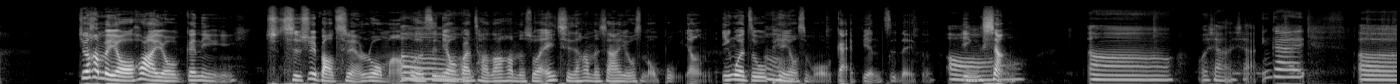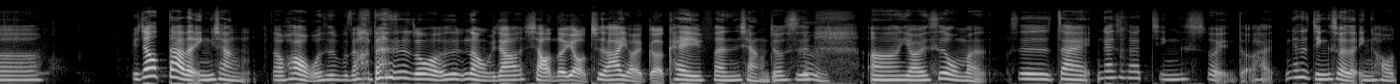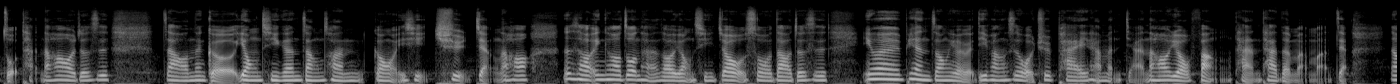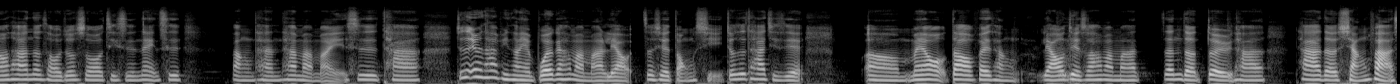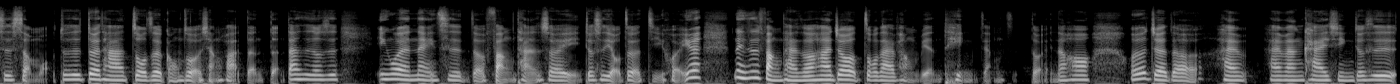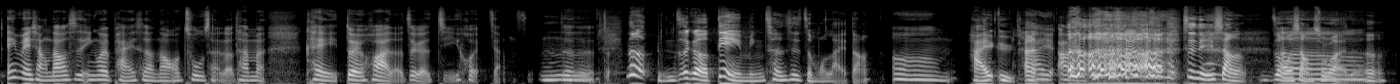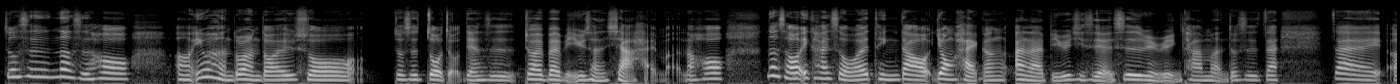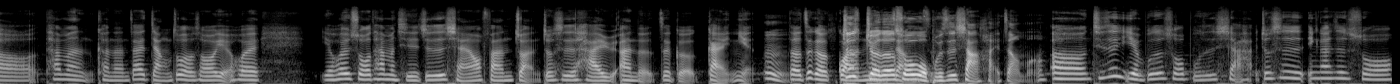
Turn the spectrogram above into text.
就他们有后来有跟你持续保持联络吗？或者是你有观察到他们说，哎，其实他们现在有什么不一样？因为这部片有什么改变之类的影响？嗯，我想一下，应该呃。比较大的影响的话，我是不知道。但是如果是那种比较小的、有趣的，话有一个可以分享，就是，嗯，有一次我们是在应该是在金穗的，还应该是金穗的映后座谈，然后我就是找那个永琪跟张川跟我一起去讲。然后那时候映后座谈的时候，永琪就说到，就是因为片中有一个地方是我去拍他们家，然后有访谈他的妈妈这样。然后他那时候就说，其实那一次。访谈他妈妈也是他，就是因为他平常也不会跟他妈妈聊这些东西，就是他其实也，嗯，没有到非常了解说他妈妈真的对于他他的想法是什么，就是对他做这个工作的想法等等。但是就是因为那一次的访谈，所以就是有这个机会。因为那次访谈的时候，他就坐在旁边听这样子，对，然后我就觉得还。还蛮开心，就是诶，没想到是因为拍摄，然后促成了他们可以对话的这个机会，这样子。嗯，对对对。那你这个电影名称是怎么来的？嗯，海与岸。海与岸 是你想怎么想出来的？嗯，就是那时候，嗯，因为很多人都会说，就是做酒店是就会被比喻成下海嘛。然后那时候一开始我会听到用海跟岸来比喻，其实也是云云他们就是在。在呃，他们可能在讲座的时候也会也会说，他们其实就是想要翻转，就是海与岸的这个概念，嗯的这个观念，就觉得说我不是下海这样吗？呃，其实也不是说不是下海，就是应该是说，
